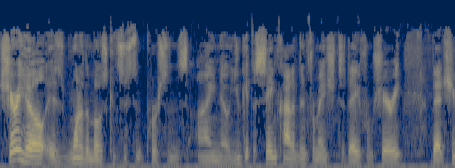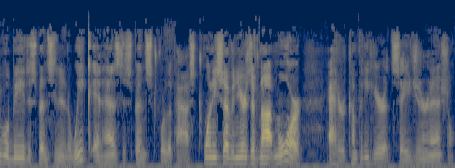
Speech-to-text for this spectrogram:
Cheri Hill is one of the most consistent persons I know. You get the same kind of information today from Cheri that she will be dispensing in a week and has dispensed for the past 27 years, if not more, at her company here at Sage International.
